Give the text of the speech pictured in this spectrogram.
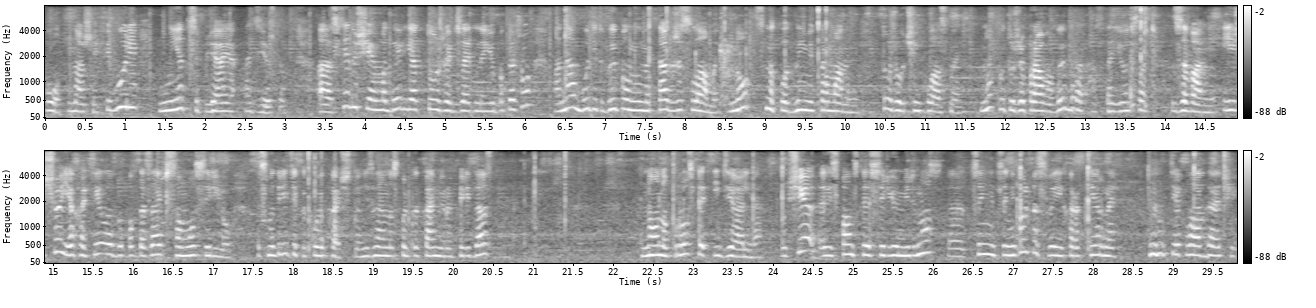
по нашей фигуре, не цепляя одежду. А следующая модель, я тоже обязательно ее покажу, она будет выполнена также с ламой, но с накладными карманами. Тоже очень классная. Но тут уже право выбора остается за вами. И еще я хотела бы показать само сырье. Посмотрите, какое качество. Не знаю, насколько камера передаст, но оно просто идеально. Вообще, испанское сырье Меринос э, ценится не только своей характерной теплоотдачей,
